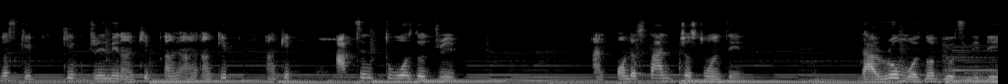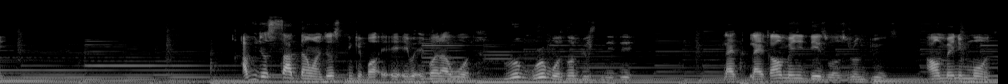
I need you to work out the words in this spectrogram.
Just keep keep dreaming and keep and, and, and keep and keep acting towards the dream and understand just one thing that Rome was not built in a day have you just sat down and just think about about that word? Rome, Rome was not built in a day. Like like how many days was Rome built? How many months?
